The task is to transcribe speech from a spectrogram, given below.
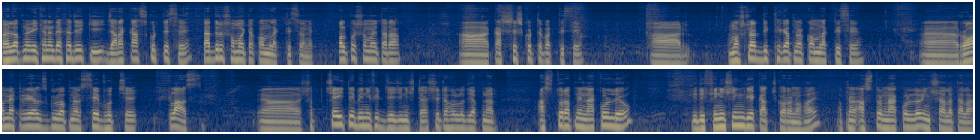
তাহলে আপনার এখানে দেখা যায় কি, যারা কাজ করতেছে, তাদেরও সময়টা কম লাগতেছে অনেক। অল্প সময় তারা কাজ শেষ করতে পারতেছে। আর মশলার দিক থেকে আপনার কম লাগতেছে। র ম্যাটেরিয়ালসগুলো আপনার সেভ হচ্ছে। প্লাস সবচাইতে বেনিফিট যে জিনিসটা, সেটা হলো যে আপনার আস্তর আপনি না করলেও যদি ফিনিশিং দিয়ে কাজ করানো হয়, আপনার আস্তর না করলেও ইনশাআল্লাহ তালা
